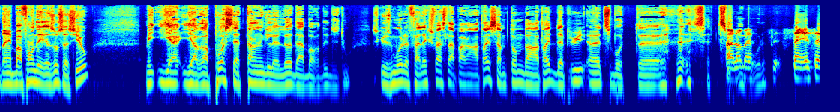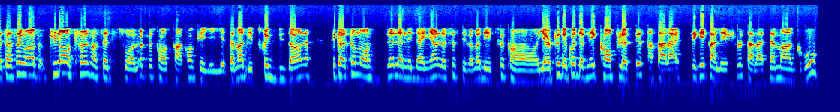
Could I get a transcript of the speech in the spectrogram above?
dans les bas fond des réseaux sociaux. Mais il n'y aura pas cet angle-là d'aborder du tout. Excuse-moi, il fallait que je fasse la parenthèse, ça me tourne dans la tête depuis un petit bout. Euh, ah c'est. Plus on creuse dans cette histoire-là, plus on se rend compte qu'il y, a tellement des trucs bizarres. C'est comme, on se disait l'année dernière, là, ça c'est vraiment des trucs. Il y a un peu de quoi devenir complotiste quand ça a l'air tiré par les cheveux, ça a l'air tellement gros.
